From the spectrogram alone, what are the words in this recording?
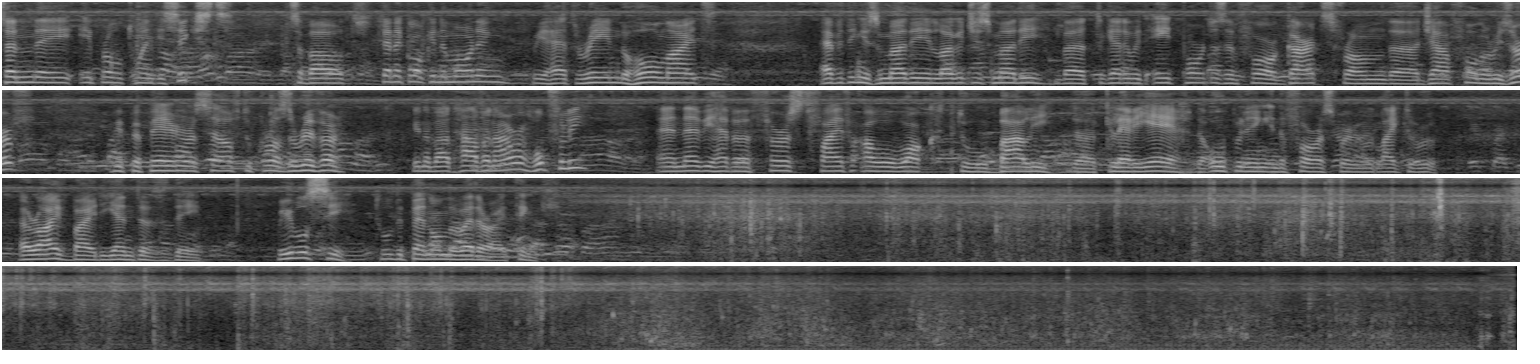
Sunday, April 26th. It's about 10 o'clock in the morning. We had rain the whole night. Everything is muddy, luggage is muddy, but together with eight porters and four guards from the Dja Fauna Reserve, we're preparing ourselves to cross the river in about half an hour, hopefully. And then we have a first five hour walk to Bali, the clairière, the opening in the forest where we would like to arrive by the end of the day. We will see. It will depend on the weather, I think.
